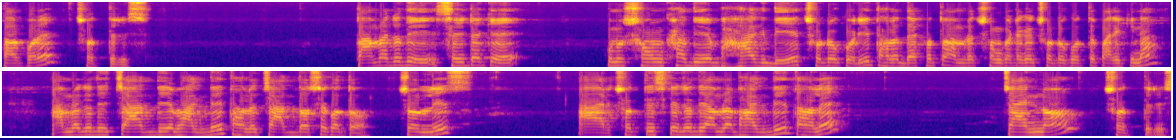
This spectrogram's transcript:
তারপরে ছত্রিশ। তা আমরা যদি সেইটাকে কোনো সংখ্যা দিয়ে ভাগ দিয়ে ছোট করি, তাহলে দেখো তো আমরা সংখ্যাটাকে ছোট করতে পারি কি না আমরা যদি চার দিয়ে ভাগ দিই, তাহলে চার দশে কত? চল্লিশ। আর ছত্রিশকে যদি আমরা ভাগ দিই, তাহলে চার নং ছত্রিশ।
